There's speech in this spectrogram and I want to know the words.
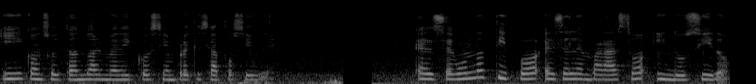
y consultando al médico siempre que sea posible. El segundo tipo es el embarazo inducido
